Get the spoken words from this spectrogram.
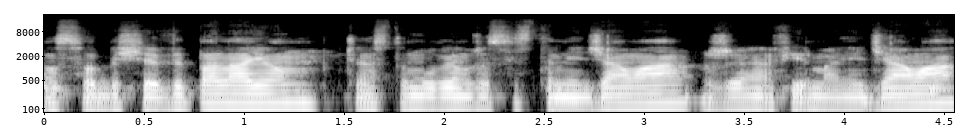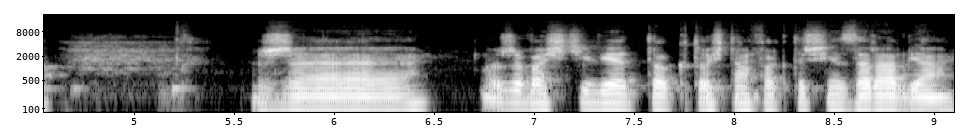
osoby się wypalają, często mówią, że system nie działa, że firma nie działa, że, no, że właściwie to ktoś tam faktycznie zarabia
